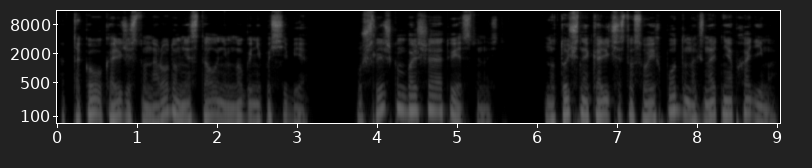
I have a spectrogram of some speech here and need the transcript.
От такого количества народу мне стало немного не по себе. Уж слишком большая ответственность. Но точное количество своих подданных знать необходимо.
